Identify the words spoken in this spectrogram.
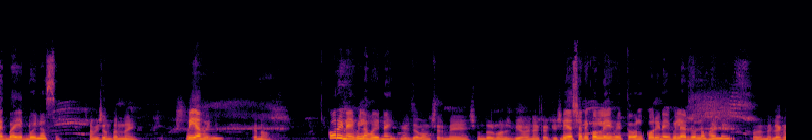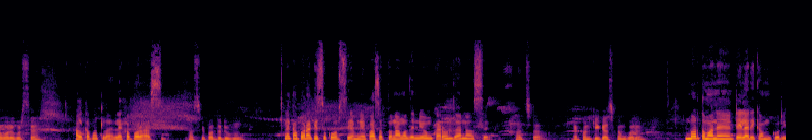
এক ভাই এক বোন আছে। স্বামী সন্তান নাই? বিয়া হয়নি কেন? করি নাই বিলা হই নাই। মির্জা বংশের মেয়ে সুন্দর মানুষ বিয়ে হয় না কাকি বিয়ার সাথে করলেই হয়তো করি নাই বিলার জন্য হয় নাই। করেন নাই। লেখাপড়া করছেন? হালকা পাতলা লেখাপড়া আছে। আছে কতটুকু? লেখাপড়া কিছু করছে এমনি পাঁচক তো নামাজের নিয়ম কারণ জানা আছে। আচ্ছা এখন কি কাজ কাম করেন? বর্তমানে টেলারি কাম করি।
